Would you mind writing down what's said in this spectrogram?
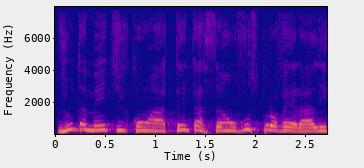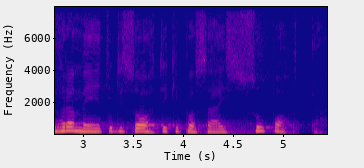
juntamente com a tentação vos proverá livramento, de sorte que possais suportar.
